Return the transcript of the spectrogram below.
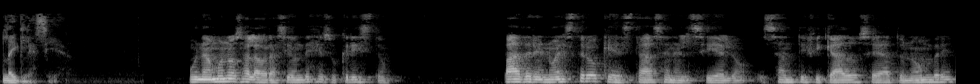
la iglesia. Unámonos a la oración de Jesucristo. Padre nuestro que estás en el cielo, santificado sea tu nombre,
